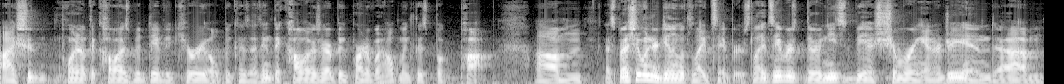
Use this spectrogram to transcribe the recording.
I should point out the colors by David Curiel because I think the colors are a big part of what helped make this book pop. Um, especially when you're dealing with lightsabers. Lightsabers, there needs to be a shimmering energy, and um,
